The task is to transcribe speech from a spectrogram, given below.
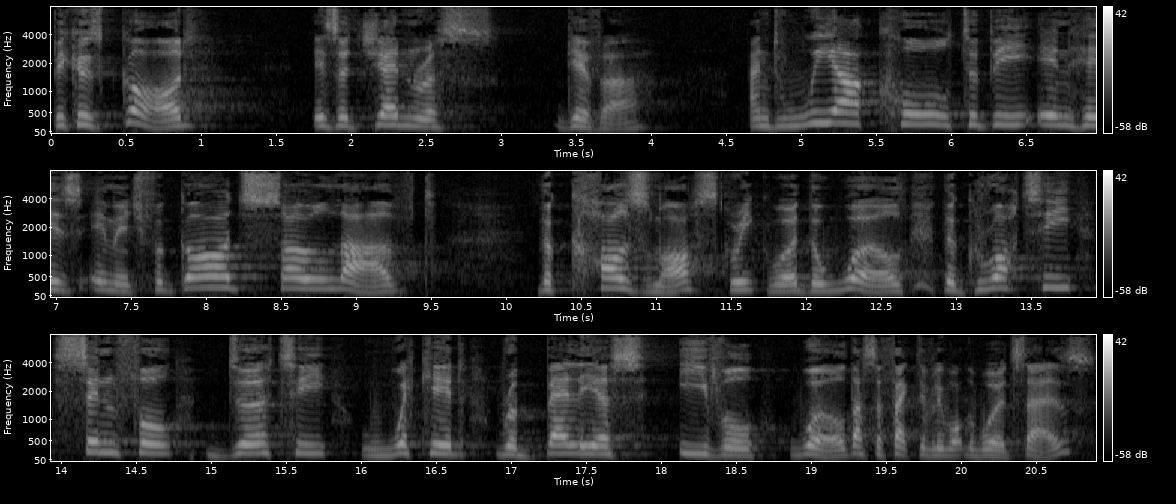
Because God is a generous giver and we are called to be in his image. For God so loved the cosmos, Greek word, the world, the grotty, sinful, dirty, wicked, rebellious, evil world. That's effectively what the word says.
